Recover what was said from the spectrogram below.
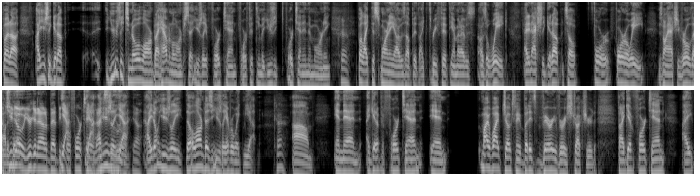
But uh, I usually get up, uh, usually to no alarm, but I have an alarm set usually at 410, 415, but usually 410 in the morning. Okay. But like this morning, I was up at like 350. I mean, I was I was awake. I didn't actually get up until 4 408 is when I actually rolled out But of you know you're getting out of bed before yeah, 410. Yeah, That's I'm usually yeah, Yeah. I don't usually the alarm doesn't usually ever wake me up. Okay. Um, and then I get up at 410 and my wife jokes me, but it's very, very structured. But I get 410, I,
